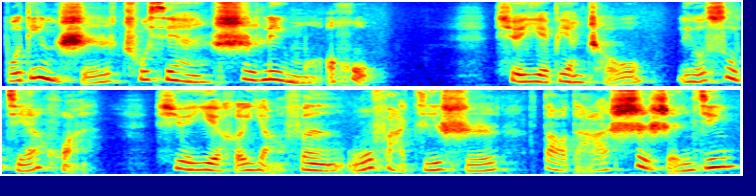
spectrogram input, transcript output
不定时出现视力模糊。血液变稠，流速减缓，血液和养分无法及时到达视神经，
